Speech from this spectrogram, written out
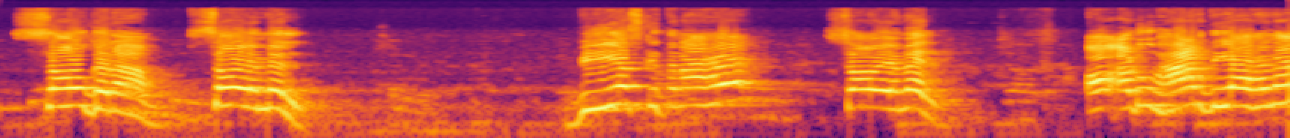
सौ ग्राम। सौ एम एल बी एस कितना है? सौ एम एल और अड़ुभार दिया है ना?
